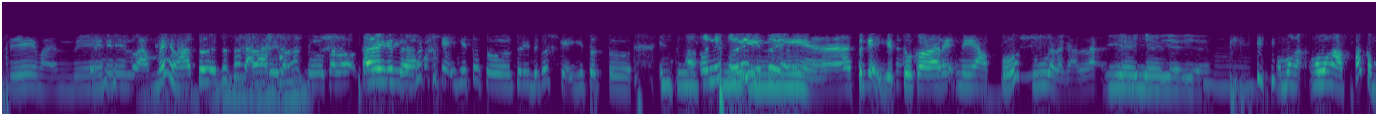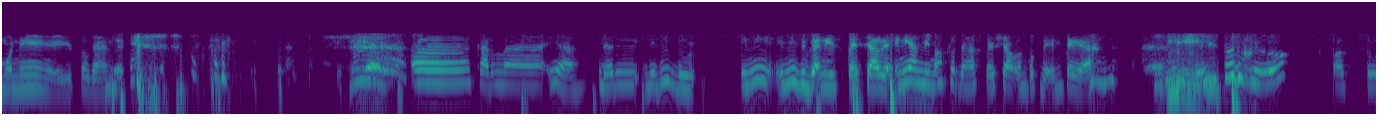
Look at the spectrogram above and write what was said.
Un. deh mande lame lah tuh itu tuh tak lari banget tuh kalau kalau gitu? Degut tuh kayak gitu tuh. Sri Degut kayak gitu tuh. Intuisi Ah, oh, ini gitu ya? ya tuh kayak gitu. Kalau lari nih apa tuh? Galak-galak. Iya iya iya iya. Hmm, ngomong ngomong apa kamu nih? Gitu kan. Eh karena ya dari jadi dulu ini ini juga nih spesial ya. Ini yang dimaksud dengan spesial untuk DMP ya. Jadi itu dulu waktu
